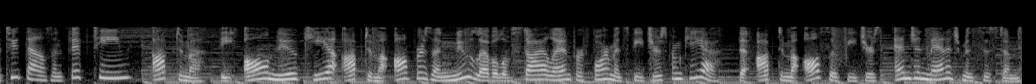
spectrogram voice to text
The 2015 Optima. The all-new Kia Optima offers a new level of style and performance features from Kia. The Optima also features engine management systems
